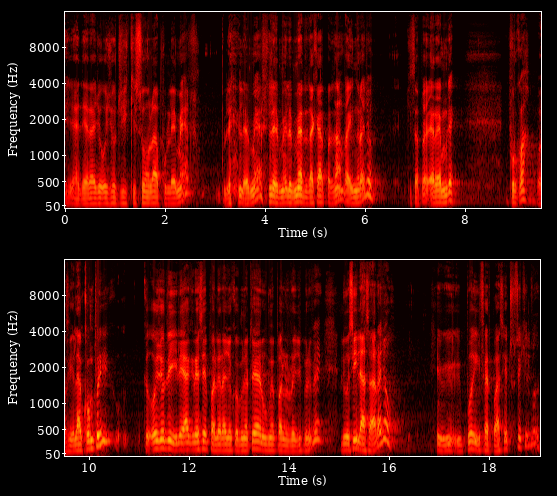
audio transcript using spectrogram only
Il y a des radios aujourd'hui qui sont là pour les maires. Les maires. Les- le maire de Dakar, par exemple, a une radio qui s'appelle RMD. Pourquoi? Parce qu'il a compris qu'aujourd'hui, il est agressé par les radios communautaires ou même par le radio privé. Lui aussi, il a sa radio. Il peut y faire passer tout ce qu'il veut.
